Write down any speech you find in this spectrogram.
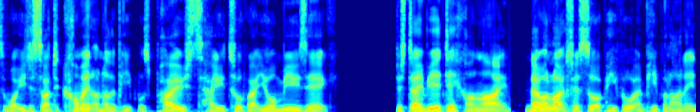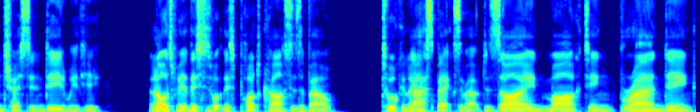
So what you decide to comment on other people's posts, how you talk about your music. Just don't be a dick online. No one likes those sort of people, and people aren't interested in dealing with you. And ultimately, this is what this podcast is about talking aspects about design, marketing, branding,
